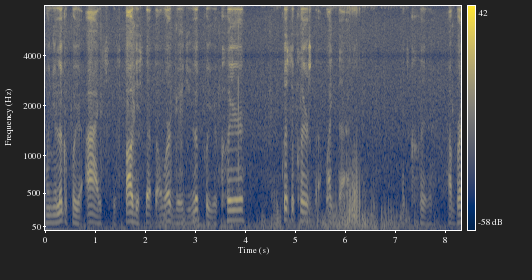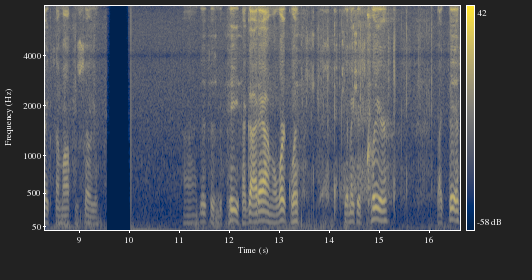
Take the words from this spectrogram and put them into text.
when you're looking for your ice, this foggy stuff don't work good. You look for your clear, crystal clear stuff like that. It's clear. I'll break some off and show you. Uh, this is the piece I got out I'm going to work with. Gotta make sure it's clear, like this.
